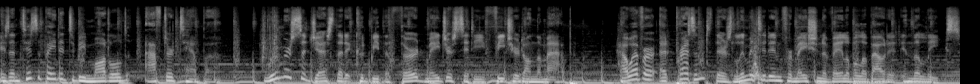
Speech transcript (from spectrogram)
is anticipated to be modeled after Tampa. Rumors suggest that it could be the third major city featured on the map, However, at present, there's limited information available about it in the leaks.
